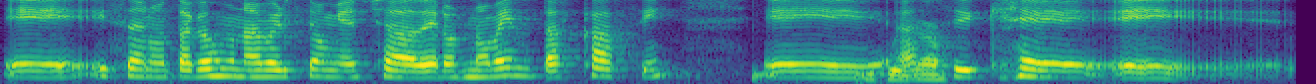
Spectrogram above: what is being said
eh, y se nota que es una versión hecha de los noventas casi. eh, así que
